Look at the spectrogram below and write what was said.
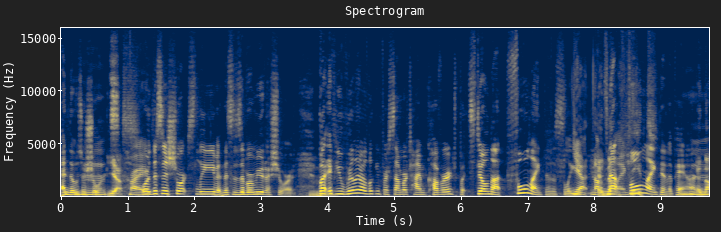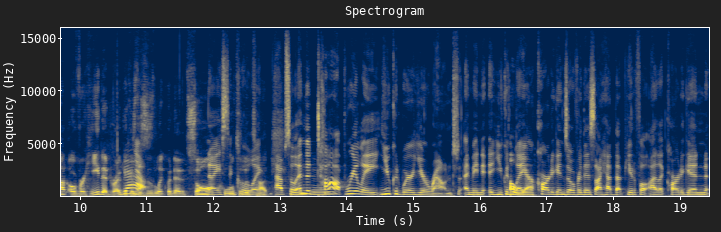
And those are mm. shorts. Yes. Right. Or this is short sleeve and this is a Bermuda short. Mm-hmm. But if you really are looking for summertime coverage, but still not full length in the sleeve, Yeah, not And full not length. full length in the pant. And not overheated, right? Because Yeah. this is liquid knit. It's so nice cool and to cooling. the touch. Absolutely. And the mm-hmm. top, really, you could wear year round. I mean, you can Oh, layer yeah. cardigans over this. I had that beautiful eyelet cardigan,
